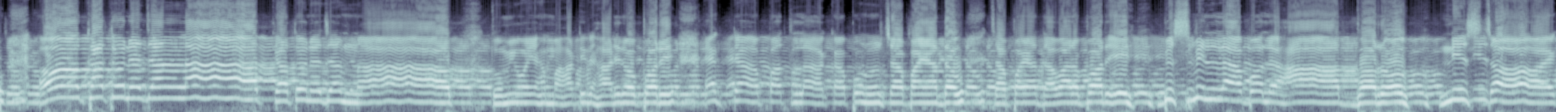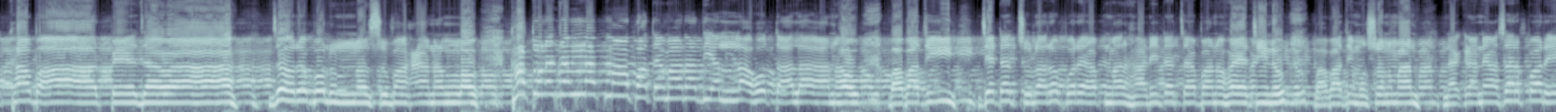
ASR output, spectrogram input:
ও খাতুনে জান্নাত জান্নাত। তুমি ওই মাটির হাড়ির ওপরে একটা পাতলা কাপড় চাপায়া দাও। চাপায়া দেওয়ার পরে বিসমিল্লাহ বলে, হাত ধরো, নিশ্চয় খাবার পেয়ে যাওয়া জোর বলুন না, সুবহানাল্লাহ। খাতুনে জান্নাত মা ফাতেমা রাদিয়াল্লাহু তাআলা বাবাজি, যেটা চুলার উপরে আপনার হাঁড়িটা চাপানো হয়েছিল, বাবাজি মুসলমান নাকরানে আসার পরে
